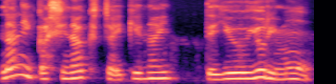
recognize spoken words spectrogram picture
何かしなくちゃいけないっていうよりも、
